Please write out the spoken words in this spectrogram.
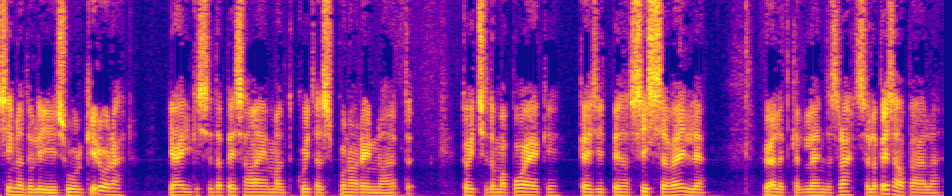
sinna tuli suur kirurähn, jälgis seda pesa eemalt, kuidas punarinnad toitsid oma poegi, käisid pesast sisse-välja, ühel hetkel lendas rähn selle pesa peale,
